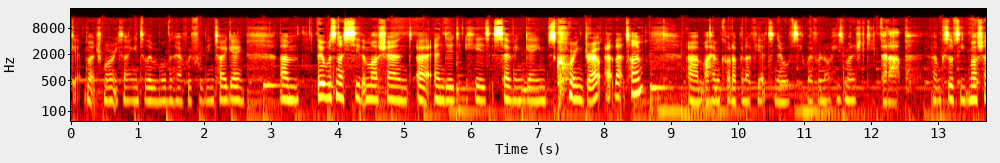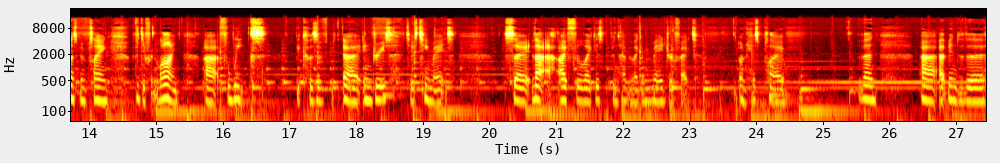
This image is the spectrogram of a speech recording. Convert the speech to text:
get much more exciting until they were more than halfway through the entire game. Um, though it was nice to see that Marchand uh, ended his seven-game scoring drought at that time. Um, I haven't caught up enough yet to know obviously whether or not he's managed to keep that up, because um, obviously Marchand's been playing with a different line uh, for weeks because of uh, injuries to his teammates. So that I feel like has been having like a major effect on his play. Then uh, at the end of the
